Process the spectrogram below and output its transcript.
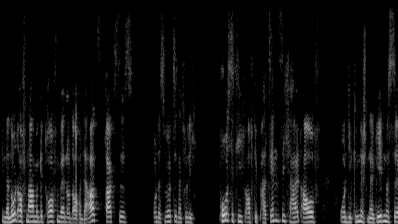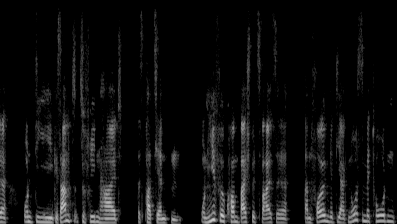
in der Notaufnahme getroffen werden und auch in der Arztpraxis. Und es wirkt sich natürlich positiv auf die Patientensicherheit auf und die klinischen Ergebnisse und die Gesamtzufriedenheit des Patienten. Und hierfür kommen beispielsweise dann folgende Diagnosemethoden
